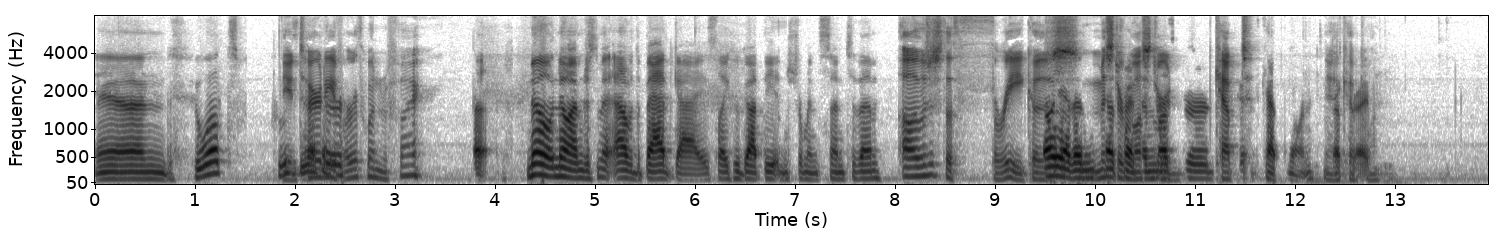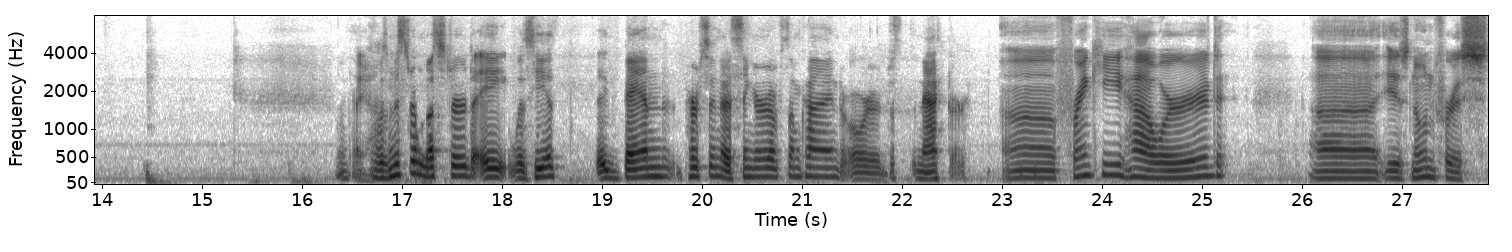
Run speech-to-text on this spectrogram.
and who else? the Who's entirety of Earth, Wind, and Fire. No, no, I'm just out of the bad guys, like who got the instruments sent to them. Oh, it was just the three because Oh yeah, then Mr. right, Mustard, Mustard kept kept one. yeah that's kept right. one. Okay. Yeah. Was Mr. Mustard a was he a, a band person, a singer of some kind, or just an actor? Uh, Frankie Howerd uh, is known for his.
